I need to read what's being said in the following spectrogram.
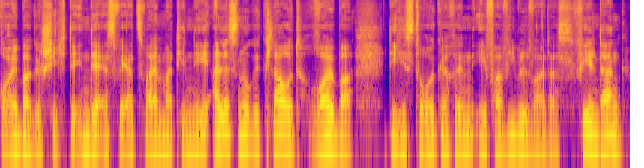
Räubergeschichte in der SWR 2 Matinee. Alles nur geklaut. Räuber. Die Historikerin Eva Wiebel war das. Vielen Dank.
